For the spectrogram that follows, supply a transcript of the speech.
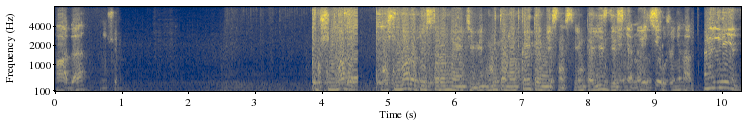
А, да? Ничего. Уж не надо Может не надо той стороной идти, ведь мы-то на открытой местности, им-то есть Не, здесь. не, ну идти уже не надо. Блин!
